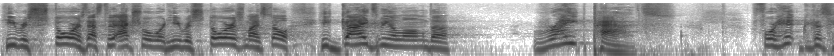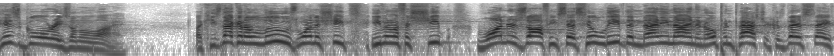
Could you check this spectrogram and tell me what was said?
He restores, that's the actual word. He restores my soul. He guides me along the right paths for his, because his glory is on the line. Like he's not going to lose one of the sheep. Even if a sheep wanders off, he says he'll leave the 99 in open pasture because they're safe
